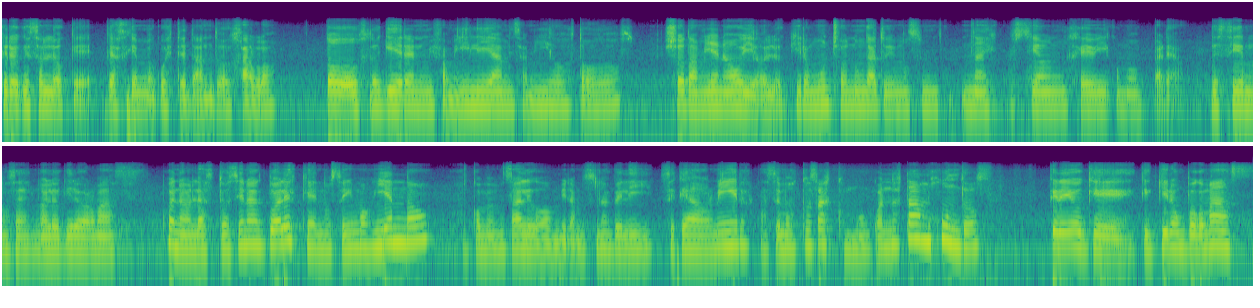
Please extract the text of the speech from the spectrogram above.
Creo que eso es lo que, que hace que me cueste tanto dejarlo. Todos lo quieren, mi familia, mis amigos, todos. Yo también, obvio, lo quiero mucho. Nunca tuvimos un- una discusión heavy como para decir, no sé, no lo quiero ver más. Bueno, la situación actual es que nos seguimos viendo, comemos algo, miramos una peli, se queda a dormir, hacemos cosas como cuando estábamos juntos. Creo que, que quiero un poco más.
